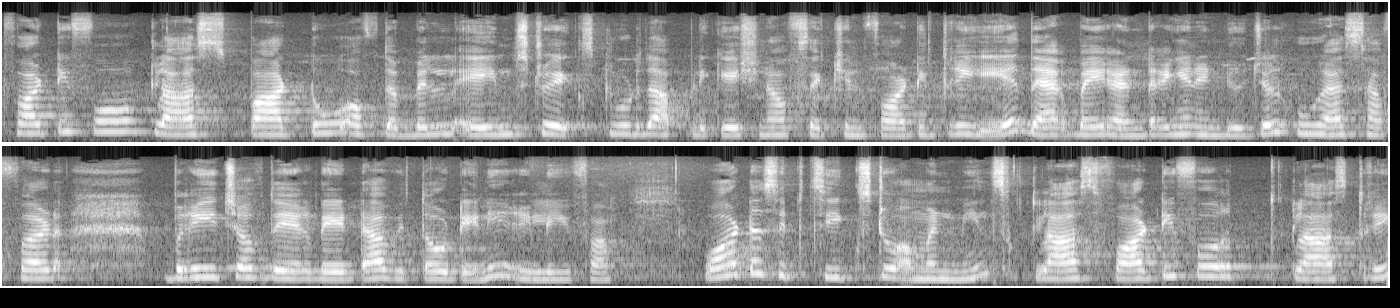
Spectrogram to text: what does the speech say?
44 class part 2 of the bill aims to exclude the application of section 43a thereby rendering an individual who has suffered breach of their data without any relief what does it seeks to amend means class 44 class 3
